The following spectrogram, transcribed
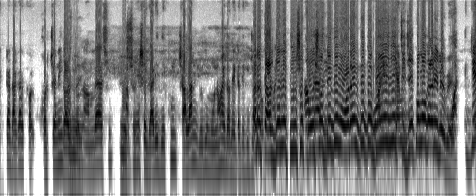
একটা টাকার খরচা নেই আমরা আছি। আপনি এসে গাড়ি দেখুন চালান যদি মনে হয় তাহলে এটাতে কিছু আরে তার জন্য তিনশো পঁয়ষট্টি দিন ওয়ারেন্টি তো দিয়ে দিচ্ছি যে কোনো গাড়ি নেবে। যে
